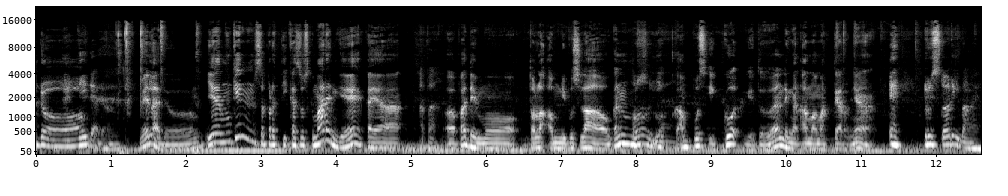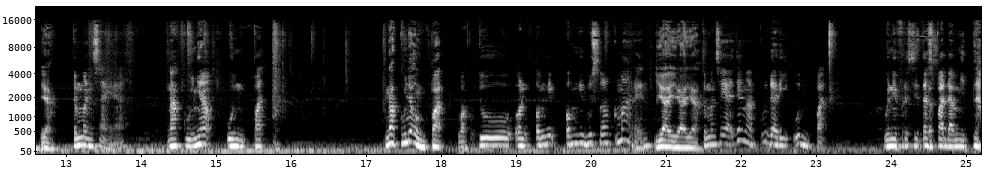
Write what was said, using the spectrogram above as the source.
dong. Tidak dong. Bela dong. Ya mungkin seperti kasus kemarin ge, kayak Apa? apa demo tolak omnibus law kan Oh, iya. kampus ikut gitu kan dengan alma maternya. Eh, true story bang Ya. Teman saya ngakunya unpad Ngakunya unpad. waktu on, omni, omnibus law kemarin. Iya iya iya. Teman saya aja ngaku dari unpad Universitas Padamita.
